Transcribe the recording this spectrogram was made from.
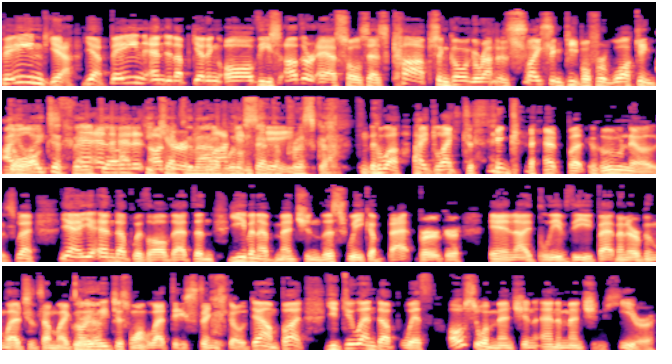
Bane, yeah, yeah. Bane ended up getting all these other assholes as cops and going around and slicing people for walking dogs. I like to think and though, had it he kept them out lock of Little and Santa. Prisca. Well, I'd like to think that, but who knows? But yeah, you end up with all that. Then you even have mentioned this week a Bat Burger in, I believe, the Batman Urban Legends. I'm like, Oh, yeah? we just won't let these things go down. But you do end up with also a mention and a mention here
